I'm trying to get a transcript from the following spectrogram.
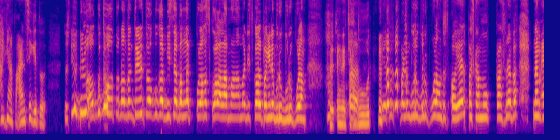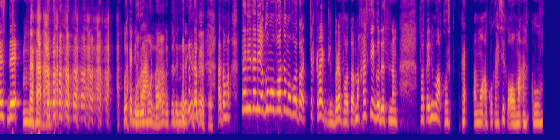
hanya apaan sih gitu. Terus ya dulu aku tuh waktu nonton Ceris tuh aku gak bisa banget pulang sekolah lama-lama di sekolah. Pengennya buru-buru pulang. Oh, Ini cabut. Dia tuh pengen buru-buru pulang. Terus oh ya pas kamu kelas berapa? 6 SD. Gue kayak di perangko gitu denger. Ya, tapi, atau tadi tadi aku mau foto mau foto. Cekrek jebret foto. Makasih gue udah seneng. Foto ini mau aku mau aku kasih ke oma aku.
